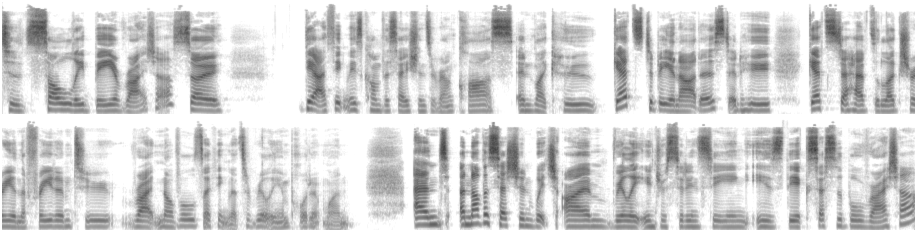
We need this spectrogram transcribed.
to solely be a writer. So yeah, I think these conversations around class and like who gets to be an artist and who gets to have the luxury and the freedom to write novels, I think that's a really important one. And another session which I'm really interested in seeing is The Accessible Writer.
